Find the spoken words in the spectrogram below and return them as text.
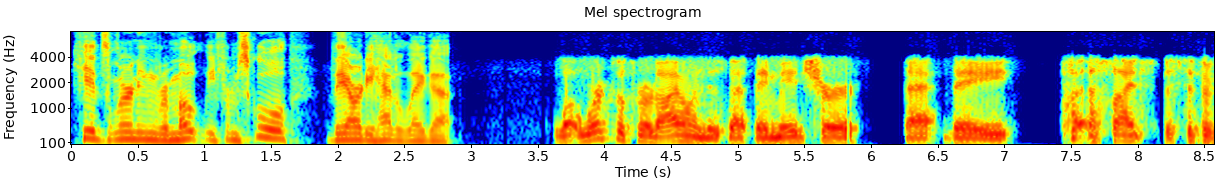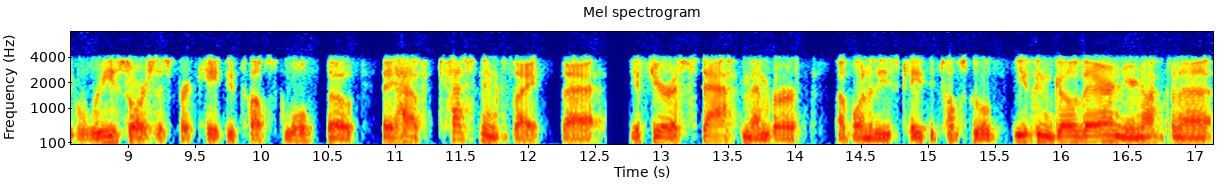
kids learning remotely from school, they already had a leg up what works with Rhode Island is that they made sure that they put aside specific resources for K through 12 schools. So they have testing sites that if you're a staff member of one of these K through 12 schools, you can go there and you're not going to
